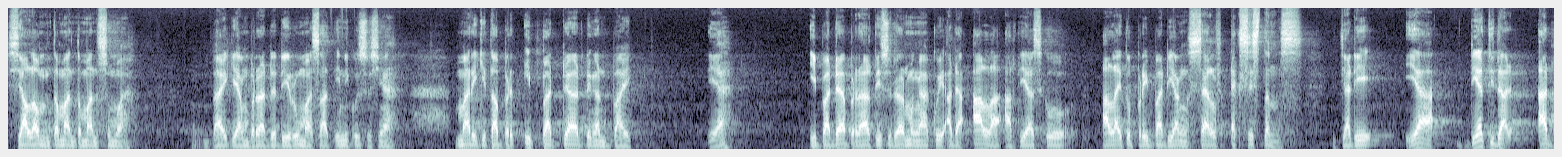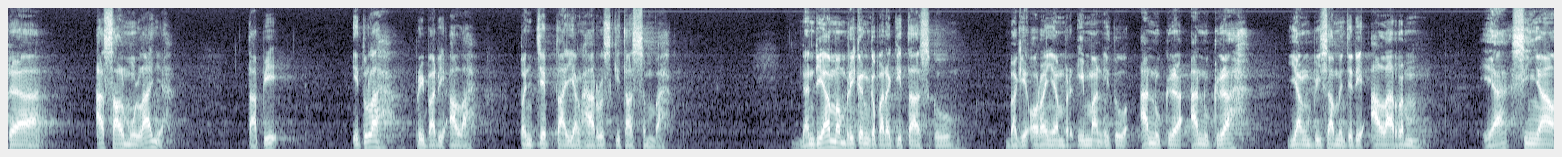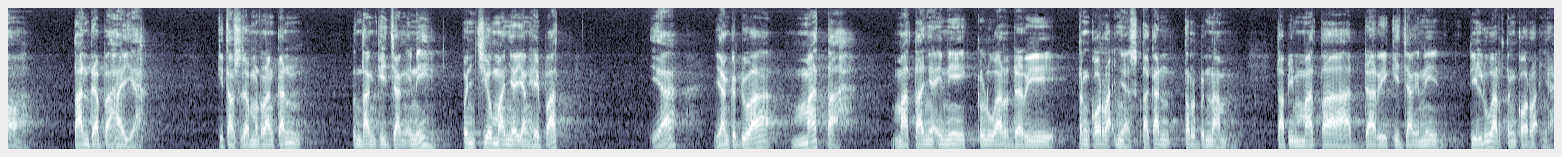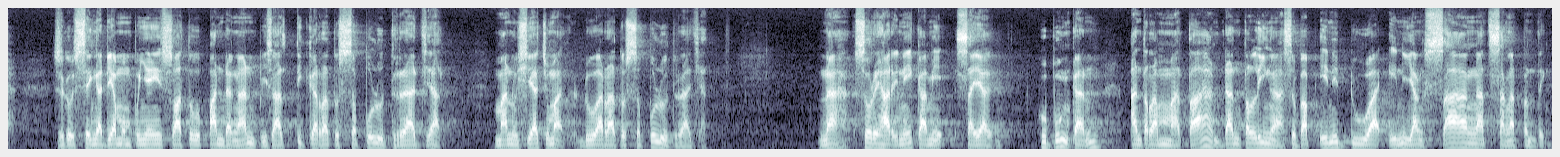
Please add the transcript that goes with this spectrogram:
Shalom teman-teman semua. Baik yang berada di rumah saat ini khususnya. Mari kita beribadah dengan baik. Ya. Ibadah berarti saudara mengakui ada Allah, artinya Allah itu pribadi yang self existence. Jadi ya dia tidak ada asal mulanya. Tapi itulah pribadi Allah, pencipta yang harus kita sembah. Dan dia memberikan kepada kita, suku, bagi orang yang beriman itu anugerah-anugerah yang bisa menjadi alarm, ya sinyal, tanda bahaya. Kita sudah menerangkan tentang kijang ini, penciumannya yang hebat, ya. Yang kedua, mata matanya ini keluar dari tengkoraknya, akan terbenam. Tapi mata dari kijang ini di luar tengkoraknya. Sehingga dia mempunyai suatu pandangan bisa 310 derajat. Manusia cuma 210 derajat. Nah, sore hari ini kami saya hubungkan antara mata dan telinga sebab ini dua ini yang sangat-sangat penting.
